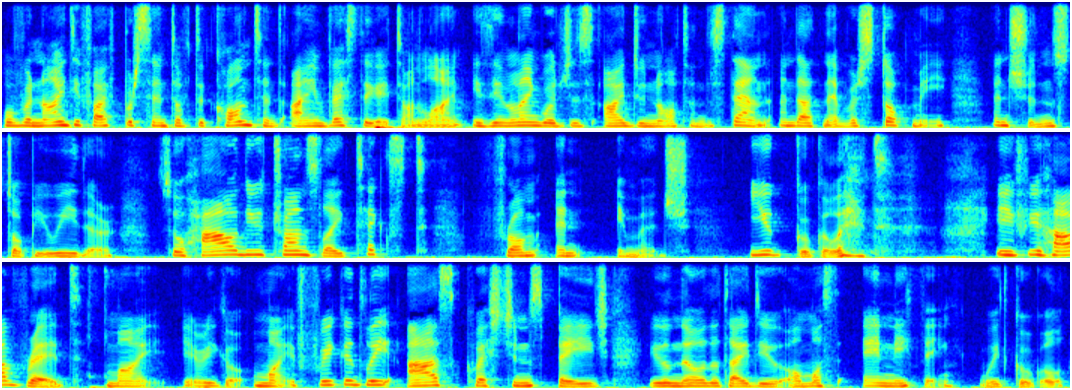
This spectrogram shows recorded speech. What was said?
Over 95% of the content I investigate online is in languages I do not understand and that never stopped me and shouldn't stop you either. So how do you translate text from an image? You Google it. if you have read my, here we go, my frequently asked questions page, you'll know that I do almost anything with Google.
